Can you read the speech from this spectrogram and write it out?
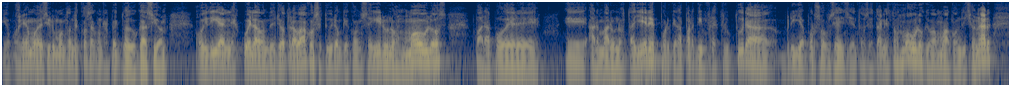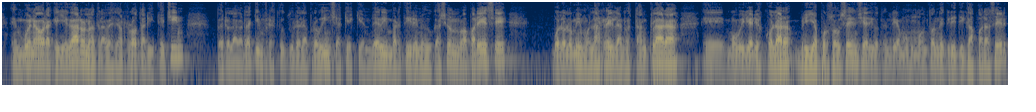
digo, podríamos decir un montón de cosas con respecto a educación. Hoy día en la escuela donde yo trabajo se tuvieron que conseguir unos módulos para poder eh, eh, armar unos talleres porque la parte de infraestructura brilla por su ausencia. Entonces están estos módulos que vamos a condicionar en buena hora que llegaron a través de Rotary y Techín, pero la verdad que infraestructura de la provincia, que es quien debe invertir en educación, no aparece, bueno, lo mismo, las reglas no están claras, eh, mobiliario escolar brilla por su ausencia, digo, tendríamos un montón de críticas para hacer.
